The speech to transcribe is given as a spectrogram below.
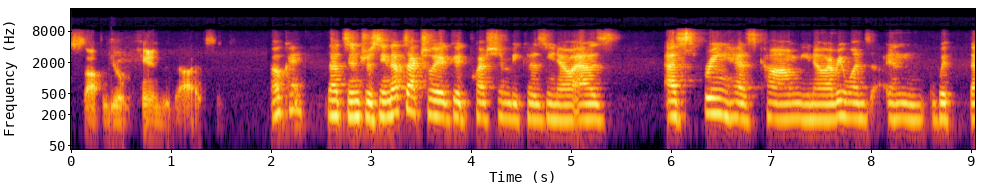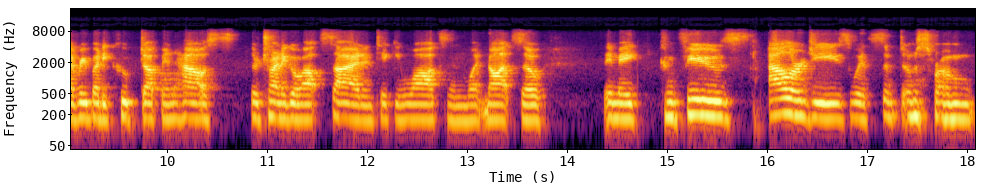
Esophageal candidiasis. Okay, that's interesting. That's actually a good question because you know as as spring has come, you know, everyone's in with everybody cooped up in house. They're trying to go outside and taking walks and whatnot. So they may confuse allergies with symptoms from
